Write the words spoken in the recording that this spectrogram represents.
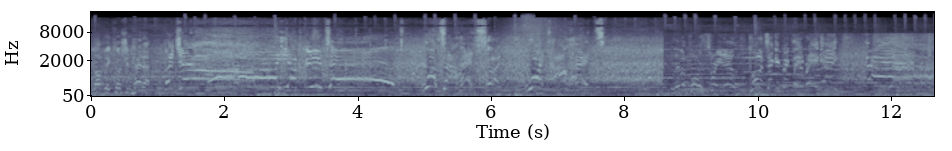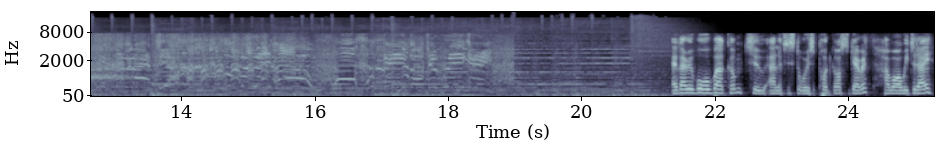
lovely cushion header. For Gerrard! You beauty! What a head! What a head! Liverpool 3 0. Corner taken quickly, Origi! A very warm welcome to LFC Stories podcast, Gareth. How are we today?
